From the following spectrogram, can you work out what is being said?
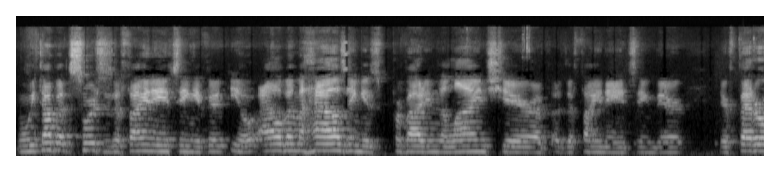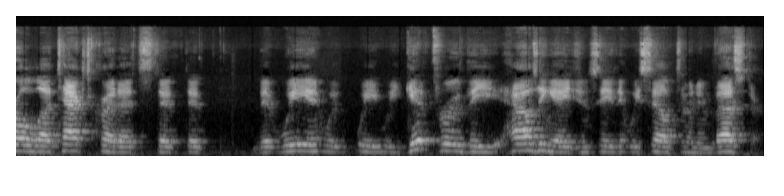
when we talk about sources of financing. If it, you know, Alabama Housing is providing the lion's share of, of the financing. Their their federal uh, tax credits that that that we, we we get through the housing agency that we sell to an investor,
